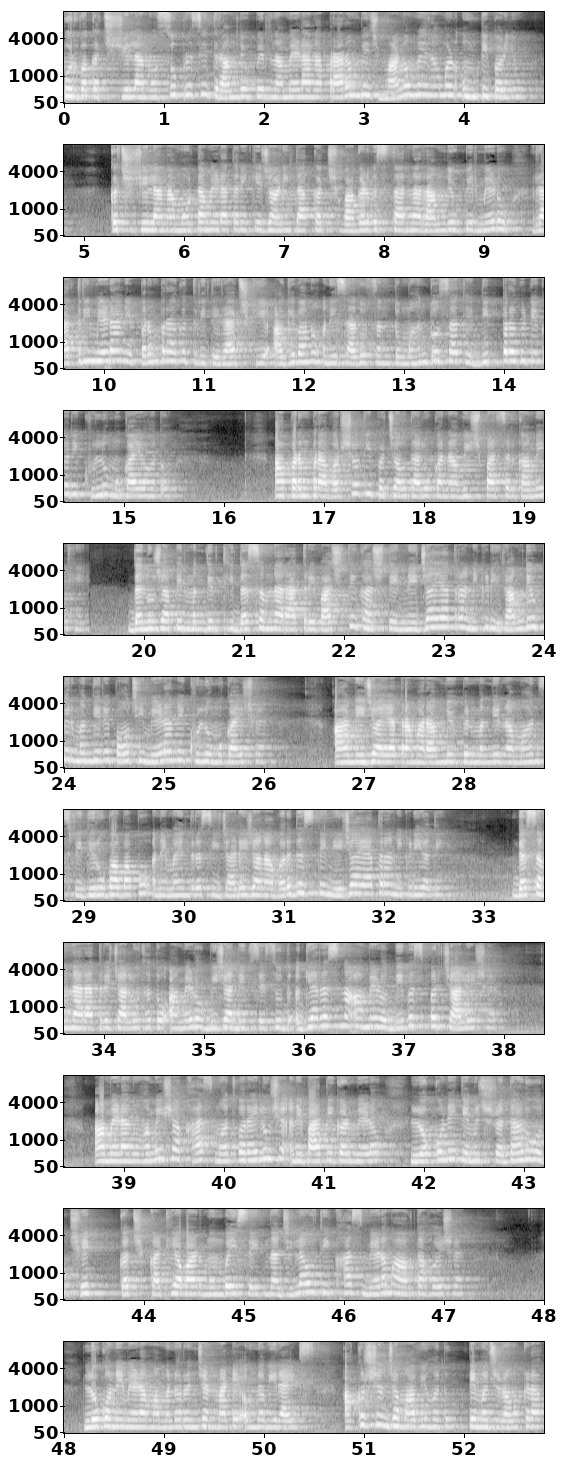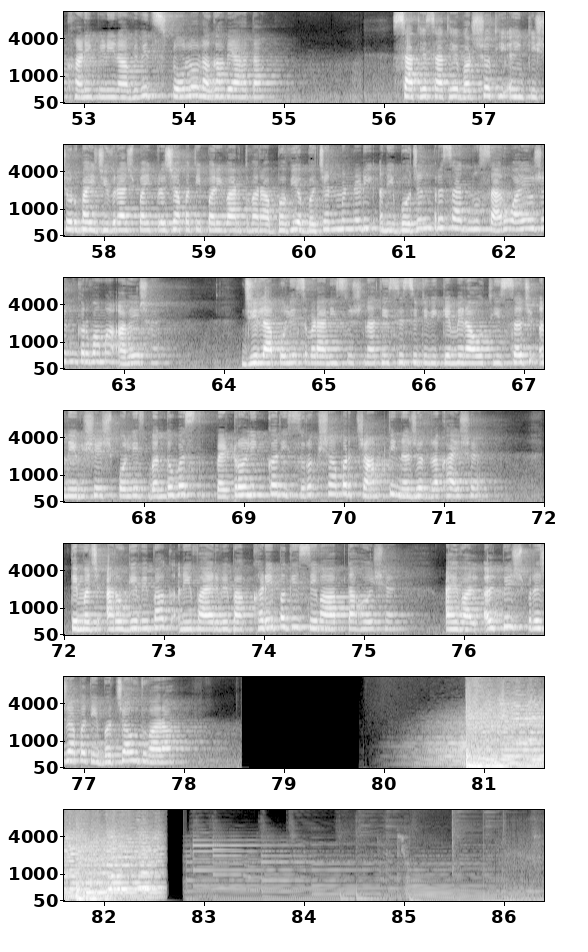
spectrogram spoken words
પૂર્વ કચ્છ જિલ્લાનો સુપ્રસિદ્ધ રામદેવ પીરના મેળાના પ્રારંભે જ માનવ મહેરામણ ઉમટી પડ્યું. કચ્છ જિલ્લાના મોટા મેળા તરીકે જાણીતા કચ્છ વાગડ વિસ્તારના રામદેવ પીર મેળો રાત્રિ મેળાને પરંપરાગત રીતે રાજકીય આગેવાનો અને સાધુ સંતો મહંતો સાથે દીપ પ્રગટ્ય કરી ખુલ્લું મુકાયો હતો. આ પરંપરા વર્ષોથી ભચાઉ તાલુકાના વીજપાસર ગામેથી દનુજાપીર મંદિરથી દસમના રાત્રે વાજતે ગાજતે નેજાયાત્રા નીકળી રામદેવપીર મંદિરે પહોંચી મેળાને ખુલ્લું મુકાય છે. આ નેજાયાત્રામાં રામદેવપીર મંદિરના મહંત શ્રી ધીરુભા બાપુ અને મહેન્દ્રસિંહ જાડેજાના વરદસ્તે નેજાયાત્રા નીકળી હતી. દસમના રાત્રે ચાલુ થતો આ મેળો બીજા દિવસે સુદ અગિયારસના આ મેળો દિવસ પર ચાલે છે. આ મેળાનું હંમેશા ખાસ મહત્વ રહેલું છે અને પાતીગઢ મેળો લોકોને તેમજ શ્રદ્ધાળુઓ છેક કચ્છ, કાઠિયાવાડ, મુંબઈ સહિતના જિલ્લાઓથી ખાસ મેળામાં આવતા હોય છે. લોકોને મેળામાં મનોરંજન માટે અવનવી રાઇડ્સ, આકર્ષણ જમાવ્યું હતું. તેમજ રમકડા, ખાણીપીણીના વિવિધ સ્ટોલો લગાવ્યા હતા. સાથે સાથે વર્ષોથી અહીં કિશોરભાઈ જીવરાજભાઈ પ્રજાપતિ પરિવાર દ્વારા ભવ્ય ભજન મંડળી અને ભોજન પ્રસાદનું સારું આયોજન કરવામાં આવે છે. જિલ્લા પોલીસ વડાની સૂચનાથી સીસીટીવી કેમેરાઓથી સજ્જ અને વિશેષ પોલીસ બંદોબસ્ત પેટ્રોલિંગ કરી સુરક્ષા પર ચાંપતી નજર રખાય છે. તેમજ આરોગ્ય વિભાગ અને ફાયર વિભાગ ખડેપગે સેવા આપતા હોય છે. અહેવાલ અલ્પેશ પ્રજાપતિ ભચાઉ દ્વારા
